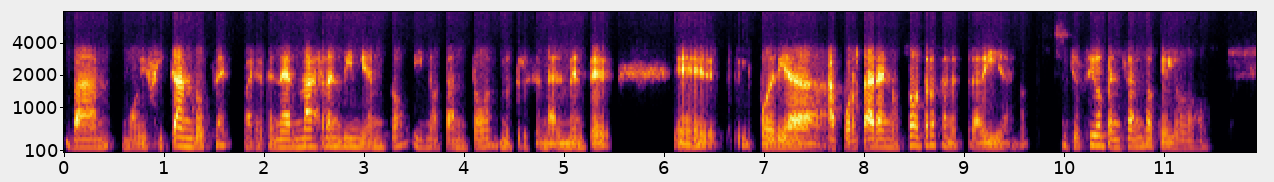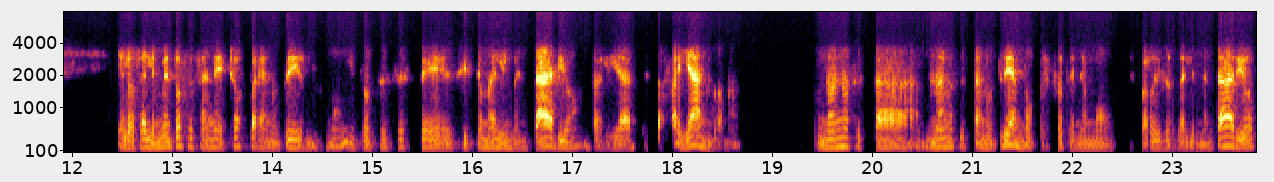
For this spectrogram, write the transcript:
van modificándose para tener más rendimiento y no tanto nutricionalmente eh, podría aportar a nosotros, a nuestra vida. Yo sigo pensando que los, que los alimentos están hechos para nutrirnos, ¿no? y entonces este sistema alimentario en realidad está fallando, ¿no? No nos está, no nos está nutriendo, por eso tenemos desperdicios alimentarios,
